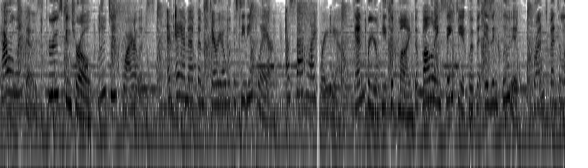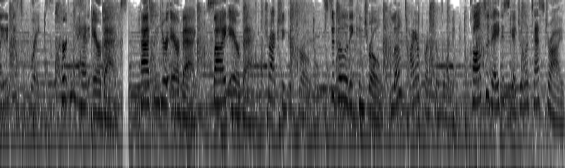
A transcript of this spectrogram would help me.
power windows, cruise control, Bluetooth wireless, an AM FM stereo with a CD player, a satellite radio. And for your peace of mind, the following safety equipment is included. Front ventilated disc brakes, curtain head airbags, passenger airbag, side airbag, traction control, stability control, low tire pressure warning. Call today to schedule a test drive.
